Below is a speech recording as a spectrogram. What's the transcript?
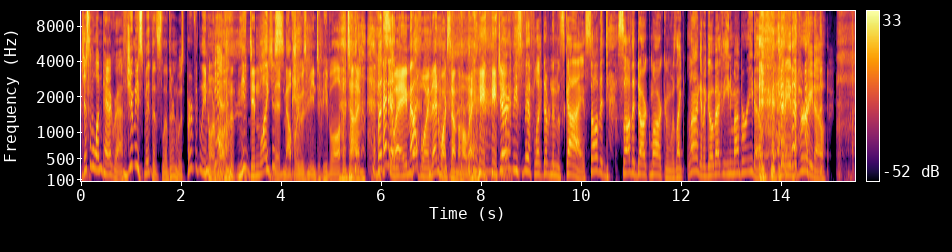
just one paragraph. Jimmy Smith at Slytherin was perfectly normal. Yeah. he didn't like just- that Malfoy was mean to people all the time. But anyway, Malfoy then walks down the hallway. Jeremy Smith looked up in the sky, saw the saw the dark mark, and was like, "Well, "I'm gonna go back to eating my burrito." and ate the burrito.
